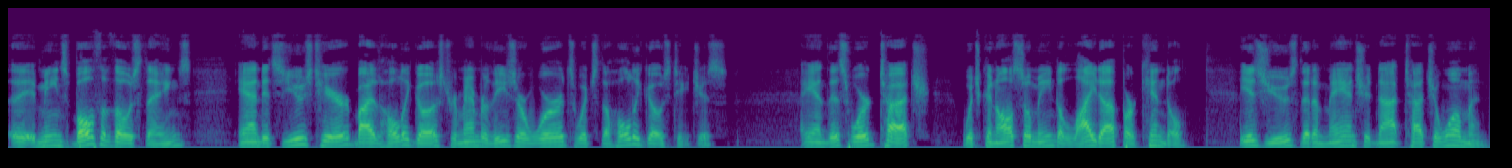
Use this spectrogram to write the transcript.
it means both of those things and it's used here by the Holy Ghost. Remember, these are words which the Holy Ghost teaches. And this word touch, which can also mean to light up or kindle, is used that a man should not touch a woman.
